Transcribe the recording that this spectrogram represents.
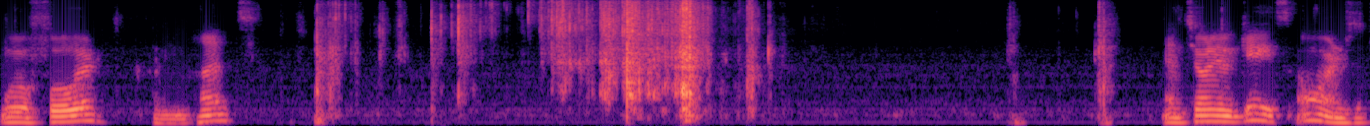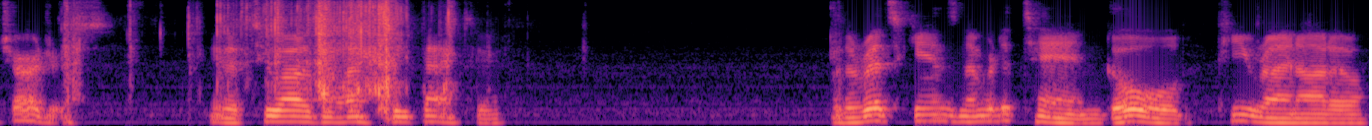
Will Fuller, Kareem Hunt. Antonio Gates, orange, the Chargers. We have two autos in the last two packs here. For the Redskins, number to 10, gold, P. Ryan auto.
